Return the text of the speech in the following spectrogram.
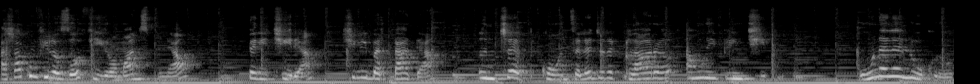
Așa cum filozofii romani spuneau, fericirea și libertatea încep cu o înțelegere clară a unui principiu. Unele lucruri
